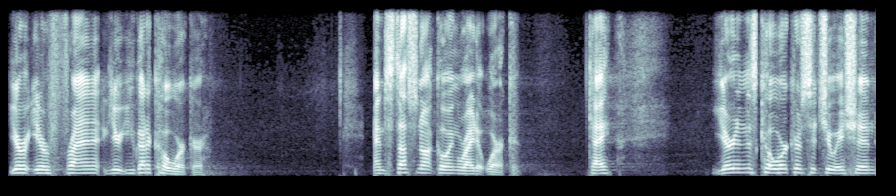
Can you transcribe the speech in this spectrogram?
your your friend you you got a coworker and stuff's not going right at work. Okay? You're in this coworker situation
